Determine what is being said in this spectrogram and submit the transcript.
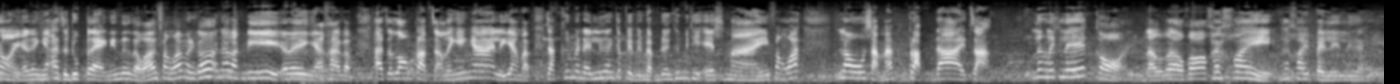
หน่อยอะไรเงี้ยอาจจะดูแปลกนิดนึงแต่ว่าฟังว่ามันก็น่ารักดีอะไรอย่างเงี้ยค่ะแบบอาจจะลองปรับจากอะไรง่ายๆ หรืออย่างแบบจากขึ้นบันเลื่อนก็เปลี่ยนเป็นแบบเดินขึ้น BTS ไหมฟังว่าเราสามารถปรับได้จากเรื่องเล็กๆก่อน แล้วเราก็ค่อยๆค่อย ๆ ไปเรื่อยๆ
